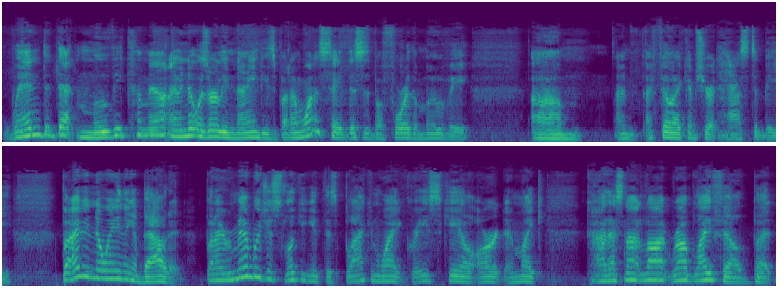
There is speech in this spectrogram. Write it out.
when did that movie come out? I mean, it was early 90s, but I want to say this is before the movie. Um, I'm, I feel like I'm sure it has to be. But I didn't know anything about it. But I remember just looking at this black and white grayscale art. I'm like, God, that's not Rob Liefeld. But,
